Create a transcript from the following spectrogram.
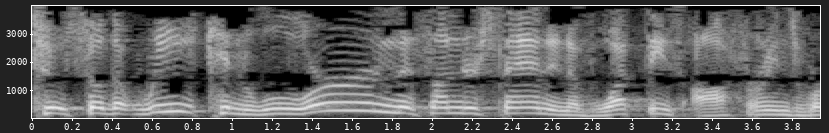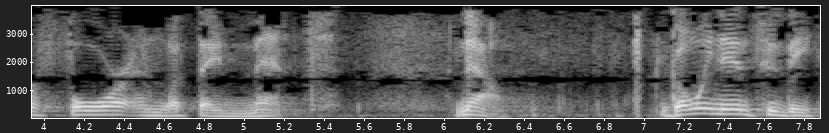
to, so that we can learn this understanding of what these offerings were for and what they meant. Now, going into the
